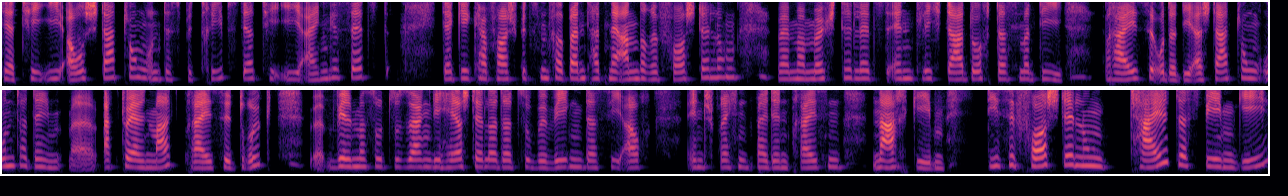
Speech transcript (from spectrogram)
der TI-Ausstattung und des Betriebs der TI eingesetzt. Der GKV-Spitzenverband hat eine andere Vorstellung, weil man möchte letztendlich dadurch, dass man die Preise oder die Erstattung unter den äh, aktuellen Marktpreise drückt, äh, will man sozusagen die Hersteller dazu bewegen, dass sie auch entsprechend bei den Preisen nachgeben. Diese Vorstellung teilt das BMG.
